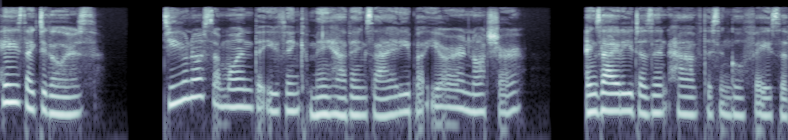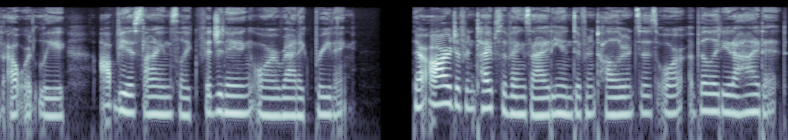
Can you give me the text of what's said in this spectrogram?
Hey, Psych2Goers. Do you know someone that you think may have anxiety, but you're not sure? Anxiety doesn't have the single face of outwardly obvious signs like fidgeting or erratic breathing. There are different types of anxiety and different tolerances or ability to hide it.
